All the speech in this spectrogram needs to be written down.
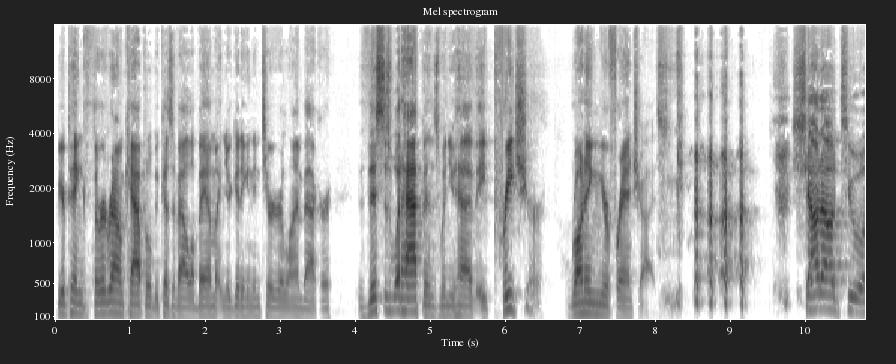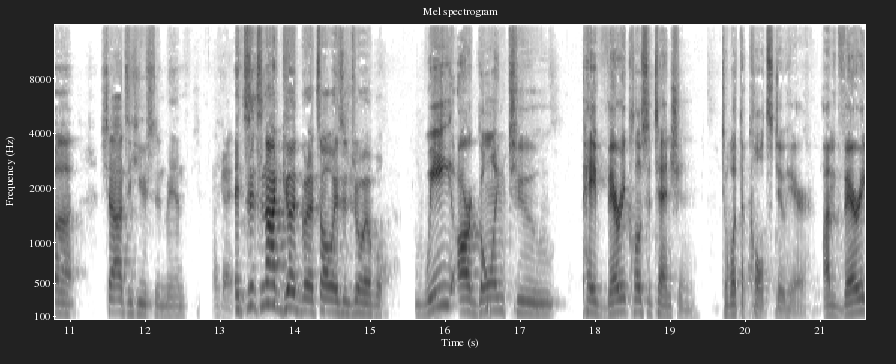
But you're paying third round capital because of Alabama, and you're getting an interior linebacker. This is what happens when you have a preacher running your franchise. shout out to uh shout out to Houston, man. Okay. It's it's not good, but it's always enjoyable. we are going to pay very close attention to what the Colts do here. I'm very,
